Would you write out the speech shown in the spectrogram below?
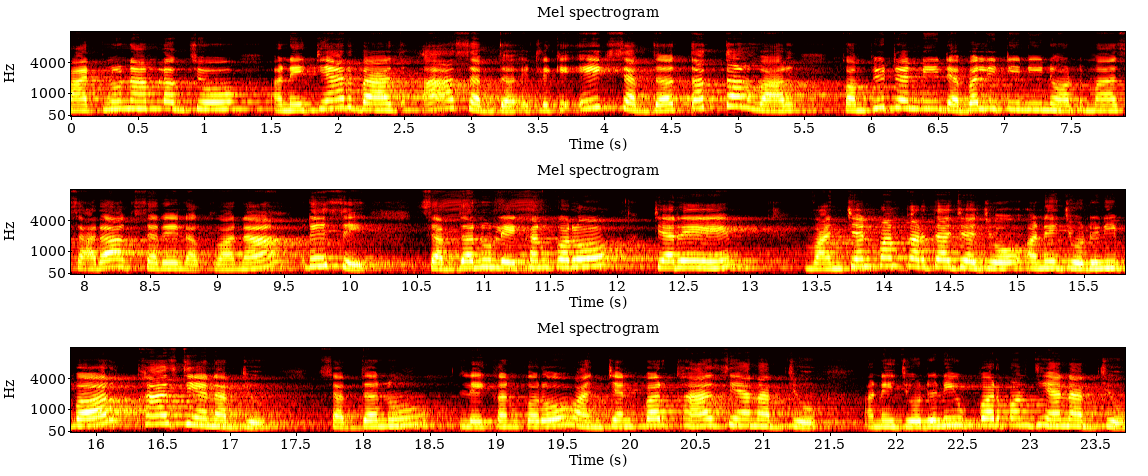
પાઠનું નામ લખજો અને ત્યારબાદ આ શબ્દ એટલે કે એક શબ્દ તત્તણ વાર કમ્પ્યુટરની ડબલ ઇટીની નોટમાં સારા અક્ષરે લખવાના રહેશે. શબ્દનું લેખન કરો, ત્યારે વાંચન પણ કરતા જજો અને જોડણી પર ખાસ ધ્યાન આપજો. શબ્દનું લેખન કરો, વાંચન પર ખાસ ધ્યાન આપજો. અને જોડણી ઉપર પણ ધ્યાન આપજો.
